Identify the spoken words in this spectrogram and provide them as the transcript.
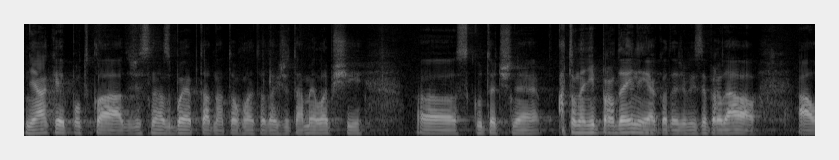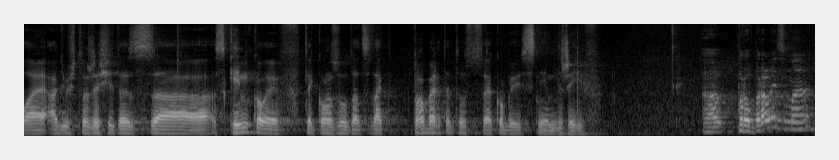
nějaký podklad, že se nás bude ptat na tohleto, takže tam je lepší uh, skutečně, a to není prodejný, jako to, že bych se prodával, ale ať už to řešíte s, uh, s kýmkoliv v té konzultaci, tak proberte to jakoby s ním dřív. Probrali jsme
